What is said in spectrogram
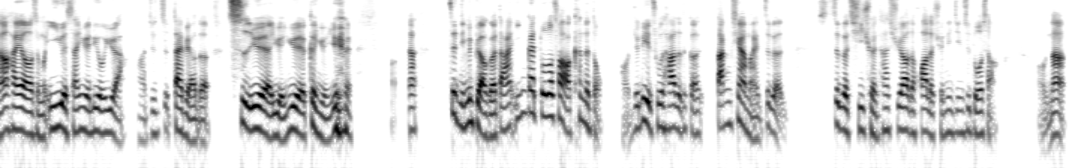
然后还有什么一月、三月、六月啊啊，就这代表的次月、元月、更元月啊，那这里面表格大家应该多多少少看得懂哦，就列出它的这个当下买这个这个期权它需要的花的权利金是多少哦，那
